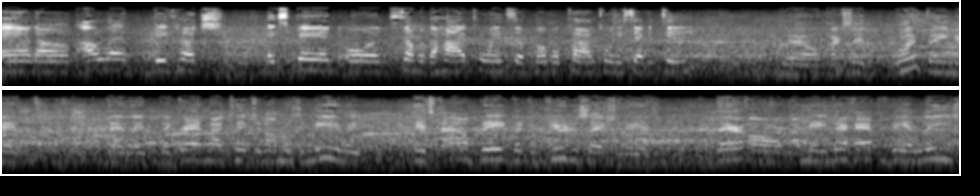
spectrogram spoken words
and um, I'll let Big Hutch expand on some of the high points of MomoCon 2017. Well, I said, one thing that that, that, that grabbed my attention almost immediately is how big the computer section is. There are, I mean, there have to be at least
